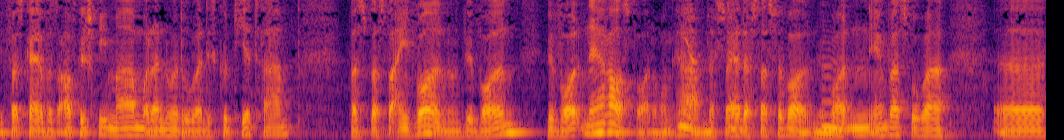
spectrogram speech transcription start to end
ich weiß gar nicht, ob wir es aufgeschrieben haben oder nur darüber diskutiert haben, was, was wir eigentlich wollen. Und wir wollen, wir wollten eine Herausforderung haben. Ja, das war ja das, was wir wollten. Wir wollten irgendwas, wo wir, äh,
